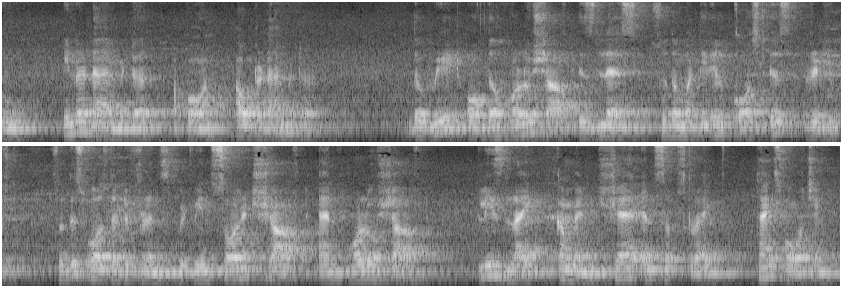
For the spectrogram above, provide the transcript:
to inner diameter upon outer diameter. The weight of the hollow shaft is less so the material cost is reduced. So this was the difference between solid shaft and hollow shaft. Please like, comment, share and subscribe. Thanks for watching.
